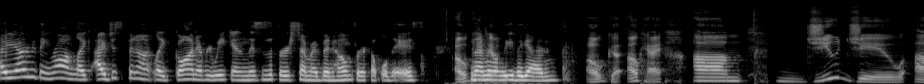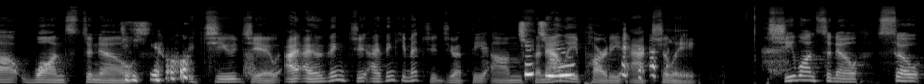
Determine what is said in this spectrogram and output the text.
I did everything wrong. Like I've just been on like gone every weekend. This is the first time I've been home for a couple days. Okay. And I'm gonna leave again. Oh, good. Okay. Um, Juju uh wants to know. Juju. Juju. I I think Ju- I think you met Juju at the um Juju. finale party actually. She wants to know so,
